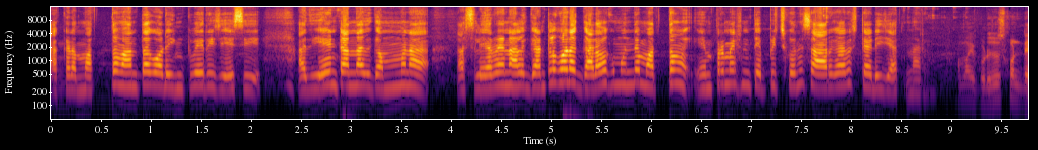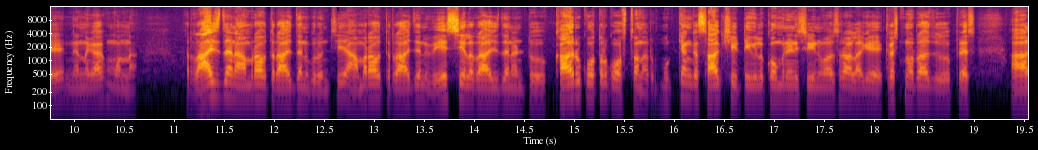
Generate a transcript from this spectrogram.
అక్కడ మొత్తం అంతా కూడా ఎంక్వైరీ చేసి అది ఏంటన్నది గమ్మున అసలు ఇరవై నాలుగు గంటలు కూడా గడవక ముందే మొత్తం ఇన్ఫర్మేషన్ తెప్పించుకొని సార్ గారు స్టడీ చేస్తున్నారు. అమ్మ ఇప్పుడు చూసుకుంటే నిన్న కాక మొన్న రాజధాని అమరావతి రాజధాని గురించి అమరావతి రాజధాని వేశ్యల రాజధాని అంటూ కారు కోతలకు వస్తున్నారు. ముఖ్యంగా సాక్షి టీవీలో కొమ్మినేని శ్రీనివాసరావు అలాగే కృష్ణరాజు ప్రెస్ ఆ,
